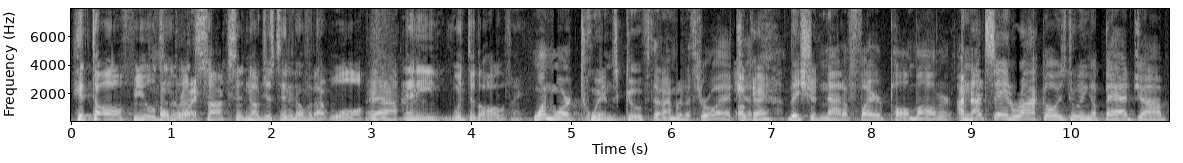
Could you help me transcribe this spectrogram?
hit to all fields Oh, and the boy. red sox said no just hit it over that wall Yeah. and he went to the hall of fame One more Twins goof that I'm going to throw at you. Okay. They should not have fired Paul Molitor. I'm not saying Rocco is doing a bad job,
